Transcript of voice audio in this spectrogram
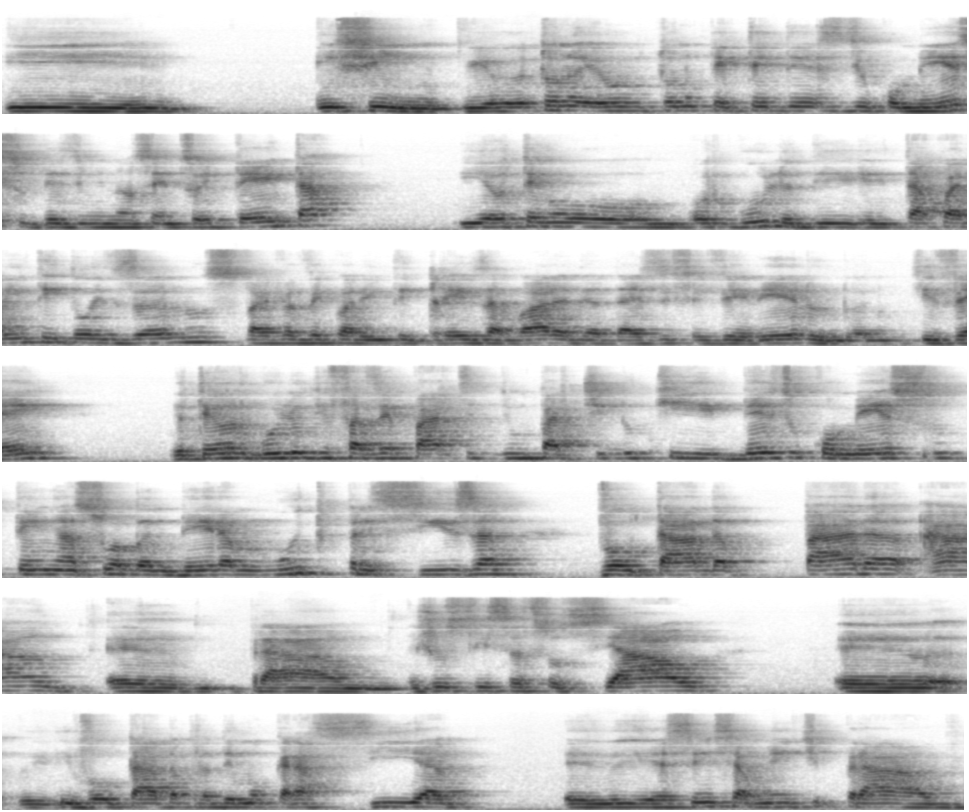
E, enfim, eu estou eu tô no PT desde o começo, desde 1980 e eu tenho orgulho de estar 42 anos, vai fazer 43 agora, dia 10 de fevereiro do ano que vem. Eu tenho orgulho de fazer parte de um partido que, desde o começo, tem a sua bandeira muito precisa, voltada para a eh, para justiça social eh, e voltada para a democracia, essencialmente para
